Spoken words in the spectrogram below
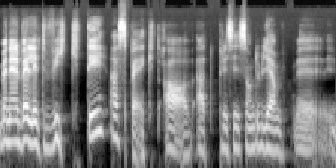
Men en väldigt viktig aspekt av att, precis som du, jäm, eh,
